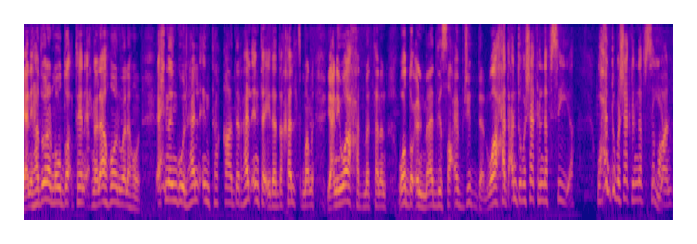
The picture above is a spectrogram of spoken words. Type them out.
يعني هذول الموضوعتين إحنا لا هون ولا هون. إحنا نقول هل أنت قادر؟ هل أنت إذا دخلت. يعني واحد مثلا وضعه المادي صعب جدا واحد عنده مشاكل نفسية. وعنده مشاكل نفسية. طبعاً.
